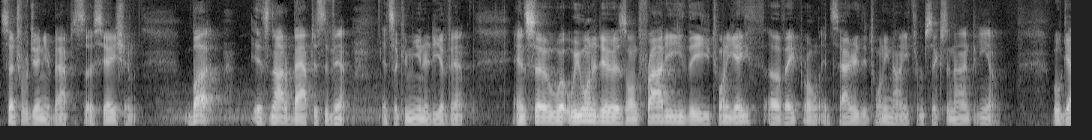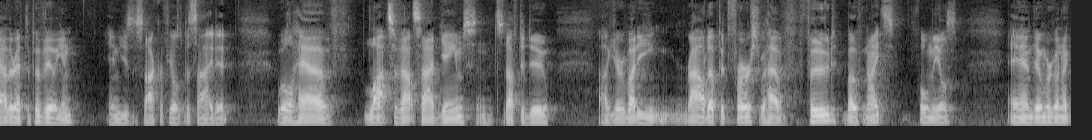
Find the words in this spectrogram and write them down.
Central Virginia Baptist Association. But it's not a Baptist event, it's a community event. And so what we want to do is on Friday, the 28th of April, and Saturday, the 29th, from 6 to 9 p.m., we'll gather at the pavilion and use the soccer fields beside it. We'll have lots of outside games and stuff to do. Uh, get everybody riled up at first. We'll have food both nights, full meals. And then we're going to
